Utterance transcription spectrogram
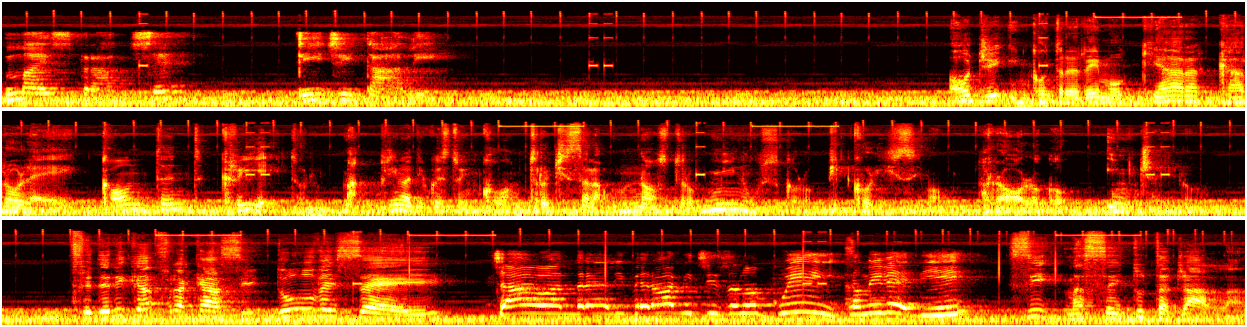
Maestranze digitali. Oggi incontreremo Chiara Carolei, content creator. Ma prima di questo incontro ci sarà un nostro minuscolo, piccolissimo prologo in cielo. Federica Fracassi, dove sei? Ciao Andrea Liberovici, sono qui. Non mi vedi? Sì, ma sei tutta gialla.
